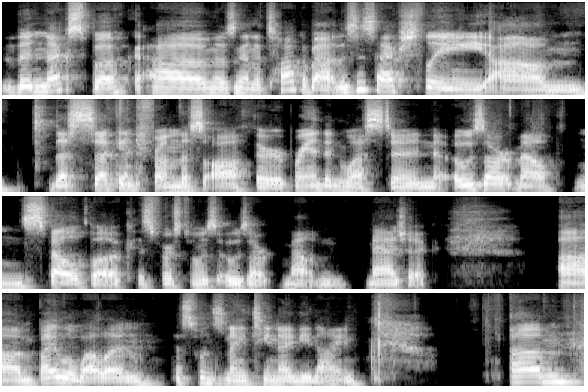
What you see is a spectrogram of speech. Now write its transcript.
the next book um, I was going to talk about, this is actually um, the second from this author, Brandon Weston, Ozark Mountain Spell Book. His first one was Ozark Mountain Magic. um, by Llewellyn. This one's 1999. Um,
